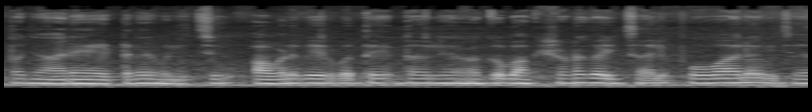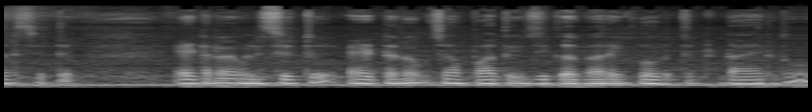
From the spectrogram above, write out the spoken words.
അപ്പോൾ ഞാൻ ഏട്ടനെ വിളിച്ചു. അവൾ വരുമ്പോഴത്തേ എന്തായാലും ഞങ്ങൾക്ക് ഭക്ഷണം കഴിച്ചാൽ പോവാലോ വിചാരിച്ചിട്ട് ഏട്ടനെ വിളിച്ചിട്ട് ഏട്ടനും ചപ്പാത്തിയും ചിക്കൻ കറിയും കൊടുത്തിട്ടുണ്ടായിരുന്നു.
